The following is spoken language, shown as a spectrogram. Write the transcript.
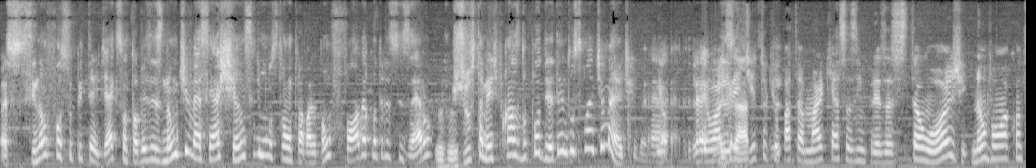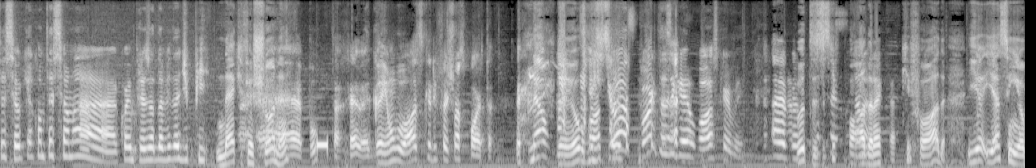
Mas se não fosse o Peter Jackson, talvez eles não tivessem a chance de mostrar um trabalho tão foda quanto eles fizeram, Uhum. justamente por causa do poder da indústria Light Magic, velho. É, Eu- Eu acredito que o patamar que essas empresas estão hoje não vão acontecer o que aconteceu na, com a empresa da vida de Pi. Né, que fechou, né? É, puta, é, ganhou o Oscar e fechou as portas. Não, Ganhou o fechou Oscar. as portas e ganhou o Oscar, velho. É, Putz, que foda, né, cara? Que foda. E, e assim, eu,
